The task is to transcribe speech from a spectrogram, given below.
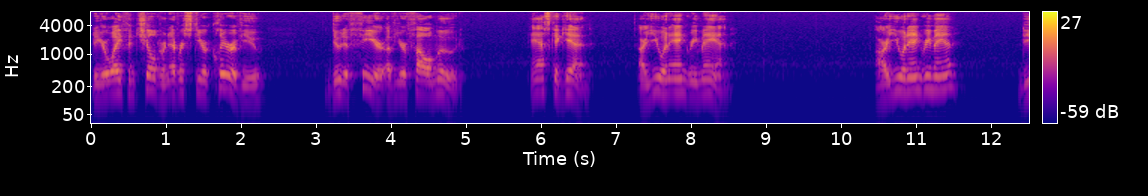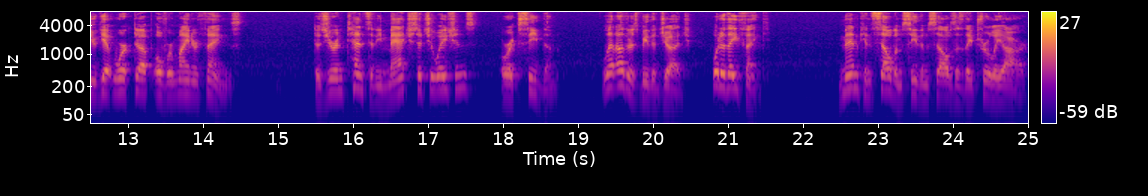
Do your wife and children ever steer clear of you due to fear of your foul mood? Ask again Are you an angry man? Are you an angry man? Do you get worked up over minor things? Does your intensity match situations or exceed them? Let others be the judge. What do they think? Men can seldom see themselves as they truly are.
